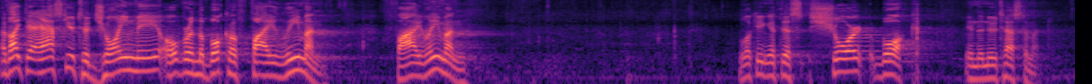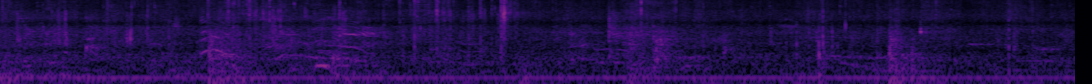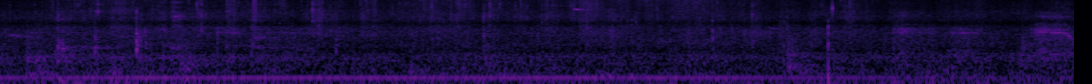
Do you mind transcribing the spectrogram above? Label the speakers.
Speaker 1: I'd like to ask you to join me over in the book of Philemon. Philemon. Looking at this short book in the New Testament.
